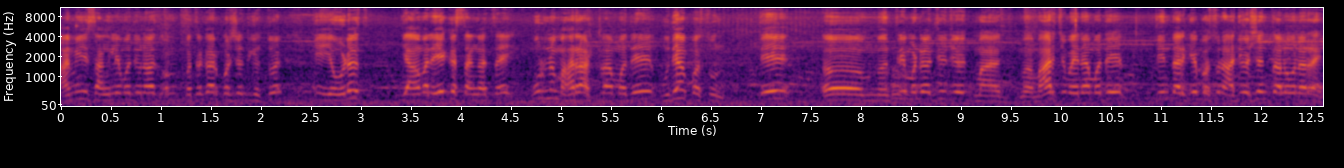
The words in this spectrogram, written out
आम्ही सांगलीमधून आज आम्ही पत्रकार परिषद घेतोय की एवढंच की आम्हाला एकच सांगायचं आहे पूर्ण महाराष्ट्रामध्ये उद्यापासून ते मंत्रिमंडळाचे जे मा- मार्च महिन्यामध्ये तीन तारखेपासून अधिवेशन चालू होणार आहे.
